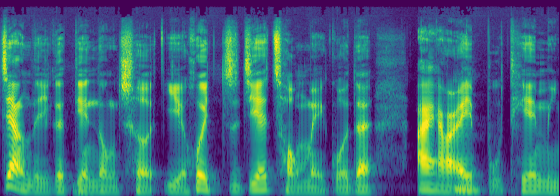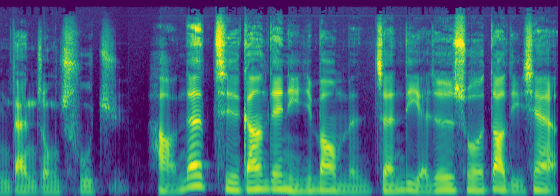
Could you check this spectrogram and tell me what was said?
这样的一个电动车也会直接从美国的 IRA 补贴名单中出局。好，那其实刚刚 Danny 已经帮我们整理了，就是说到底现在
